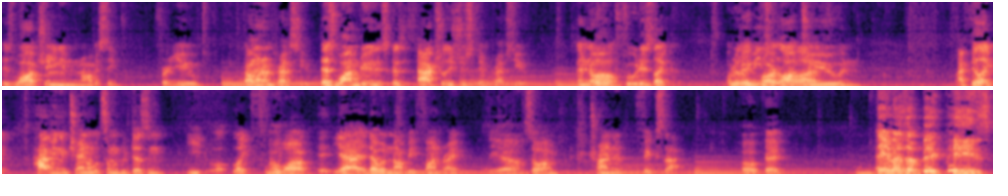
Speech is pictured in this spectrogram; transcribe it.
is watching, and obviously for you. I want to impress you. This is why I'm doing this because actually it's just to impress you. I know Wow. food is like really means a part of my lot to you, and I feel like having a channel with someone who doesn't eat like oh, food. A lot. it- yeah, that would not be fun, right? Yeah. So I'm trying to fix that. Okay. Damn, that's a big piece.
